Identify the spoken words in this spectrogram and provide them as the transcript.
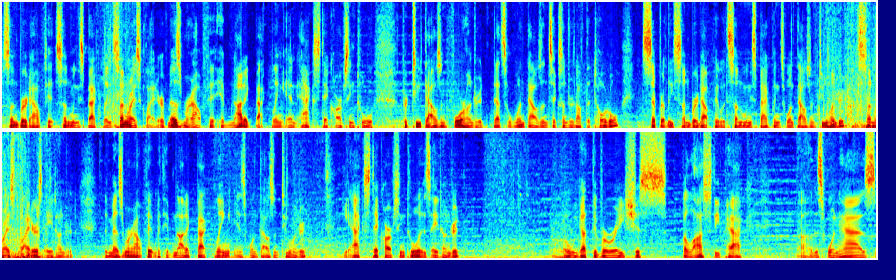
Sunbird outfit, Sunwings backbling, Sunrise glider, Mesmer outfit, Hypnotic backbling, and Axe Tech harvesting tool for 2,400. That's 1,600 off the total. Separately, Sunbird outfit with Sunwings backblings 1,200, Sunrise glider is 800. The Mesmer outfit with Hypnotic backbling is 1,200. The Axe Tech harvesting tool is 800. Oh, we got the Voracious Velocity Pack. Uh, this one has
